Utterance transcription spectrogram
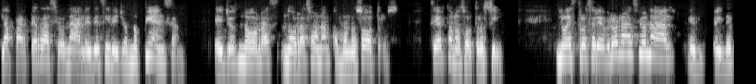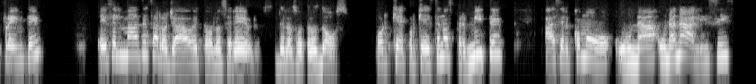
la parte racional, es decir, ellos no piensan, ellos no, no razonan como nosotros, ¿cierto? Nosotros sí. Nuestro cerebro racional, el, el de frente, es el más desarrollado de todos los cerebros, de los otros dos. ¿Por qué? Porque este nos permite hacer como una, un análisis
